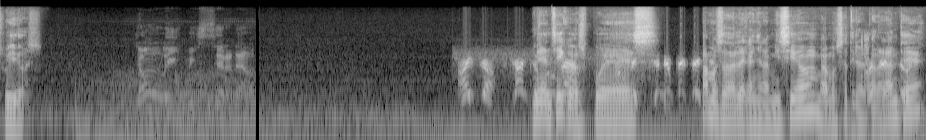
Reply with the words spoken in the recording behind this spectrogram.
Destruidos. Bien, chicos, pues vamos a darle caña a la misión, vamos a tirar para adelante.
